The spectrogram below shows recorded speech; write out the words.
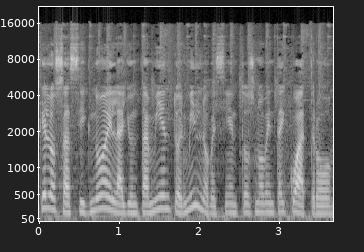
que los asignó el ayuntamiento en 1994.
